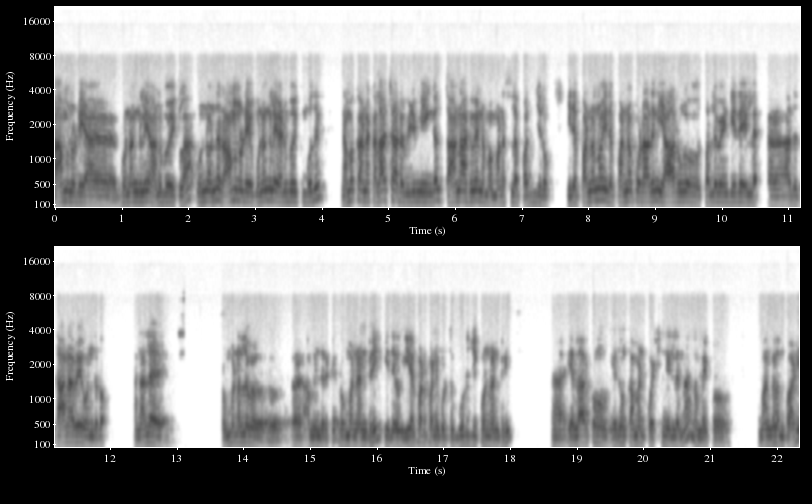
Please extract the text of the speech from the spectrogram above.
ராமனுடைய குணங்களையும் அனுபவிக்கலாம். இன்னொன்று ராமனுடைய குணங்களை அனுபவிக்கும் போது நமக்கான கலாச்சார விழுமியங்கள் தானாகவே நம்ம மனசுல பதிஞ்சிடும் இதை பண்ணணும் இதை பண்ணக்கூடாதுன்னு யாரும் சொல்ல வேண்டியதே இல்லை. அது தானாவே வந்துடும் அதனால ரொம்ப நல்ல அமைந்திருக்கு. ரொம்ப நன்றி. இது ஏற்பாடு பண்ணி கொடுத்த குருஜிக்கும் நன்றி. எல்லாருக்கும் எதுவும் கமெண்ட் கொஸ்டின் இல்லைன்னா நம்ம இப்போ மங்களம் பாடி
